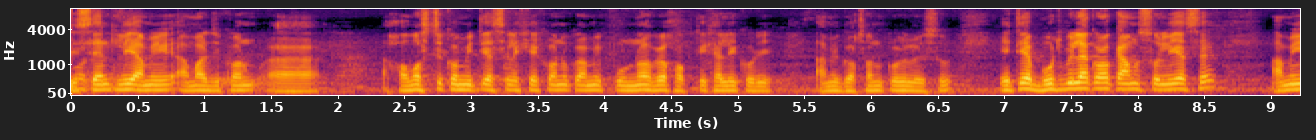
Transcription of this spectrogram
ৰিচেণ্টলি আমি আমাৰ যিখন সমষ্টি কমিটি আছিলে সেইখনকো আমি পূৰ্ণভাৱে শক্তিশালী কৰি আমি গঠন কৰি লৈছোঁ। এতিয়া বুথবিলাকৰ কাম চলি আছে। আমি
